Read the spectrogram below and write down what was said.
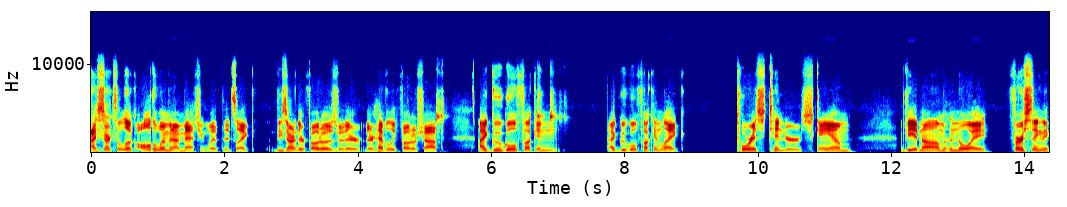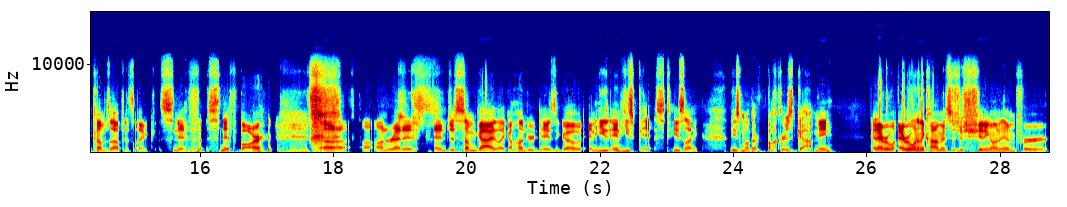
I Mhm. start to look all the women I'm matching with. It's like these aren't their photos or they're they're heavily photoshopped. I Google fucking I Google fucking like tourist Tinder scam Vietnam Hanoi. First thing that comes up is like sniff sniff bar uh, uh, on Reddit, and just some guy like a hundred days ago, and he's and he's pissed. He's like, these motherfuckers got me, and everyone everyone in the comments is just shitting on him for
